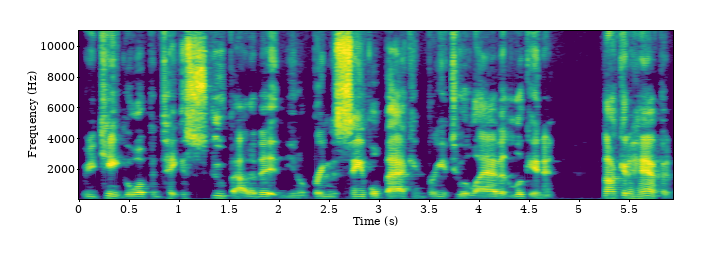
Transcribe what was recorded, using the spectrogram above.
Where you can't go up and take a scoop out of it and you know bring the sample back and bring it to a lab and look in it. Not going to happen.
